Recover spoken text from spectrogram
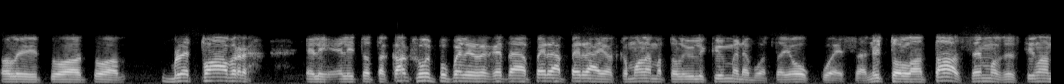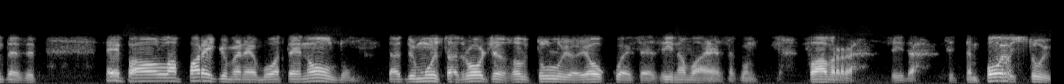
oli tuo, tuo Brett Favre, eli, eli tota, kaksi huippupelirakentajaa perä perää, jotka molemmat oli yli kymmenen vuotta joukkueessa. Nyt ollaan taas semmoisessa tilanteessa, että eipä olla parikymmenen vuoteen oltu. Täytyy muistaa, että Rogers oli tullut jo joukkueeseen siinä vaiheessa, kun Favre siitä sitten poistui.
